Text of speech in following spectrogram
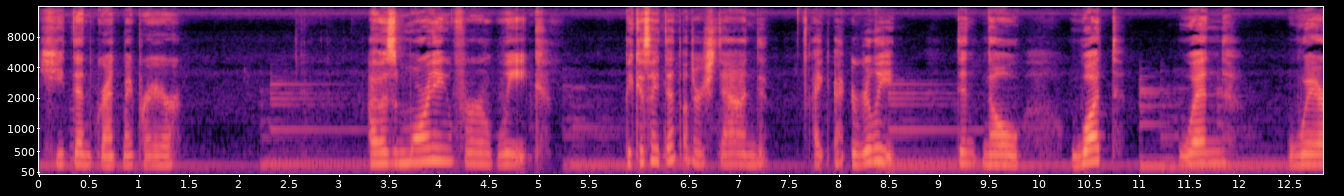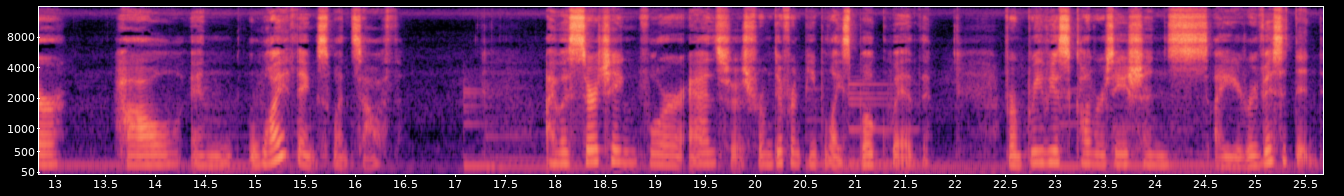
He didn't grant my prayer. I was mourning for a week because I didn't understand. I, I really didn't know what, when, where, how, and why things went south. I was searching for answers from different people I spoke with, from previous conversations I revisited,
